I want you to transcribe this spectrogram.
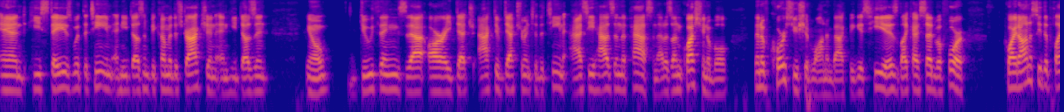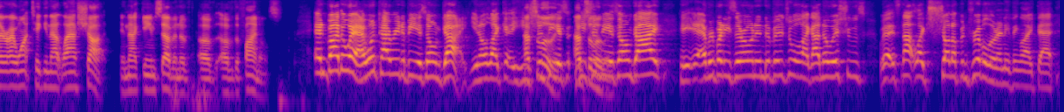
and he stays with the team and he doesn't become a distraction and he doesn't, you know, do things that are a det- active detriment to the team as he has in the past, and that is unquestionable, then of course you should want him back because he is, like I said before, quite honestly, the player I want taking that last shot in that game seven of, of, of the finals. And by the way, I want Kyrie to be his own guy. You know, like uh, he Absolutely. should be his, he should be his own guy. He, everybody's their own individual. I got no issues. It's not like shut up and dribble or anything like that.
